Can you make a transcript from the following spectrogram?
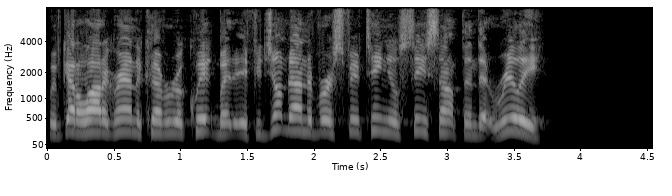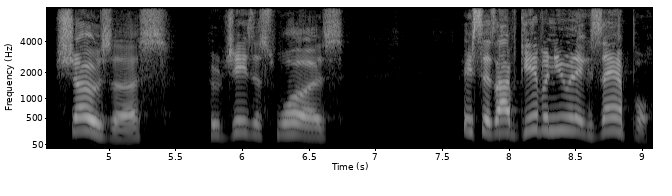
we've got a lot of ground to cover real quick, but if you jump down to verse 15, you'll see something that really shows us who Jesus was. He says, I've given you an example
